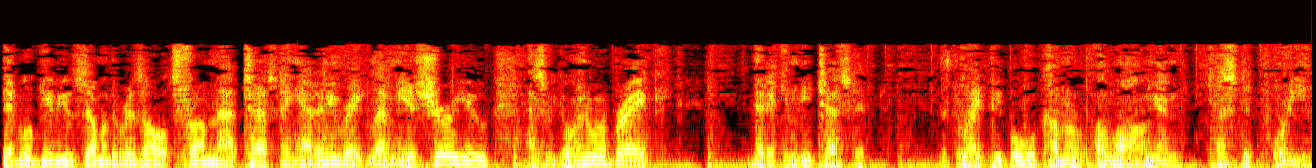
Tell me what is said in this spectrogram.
that will give you some of the results from that testing. At any rate, let me assure you, as we go into a break, that it can be tested. That the right people will come along and test it for you.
